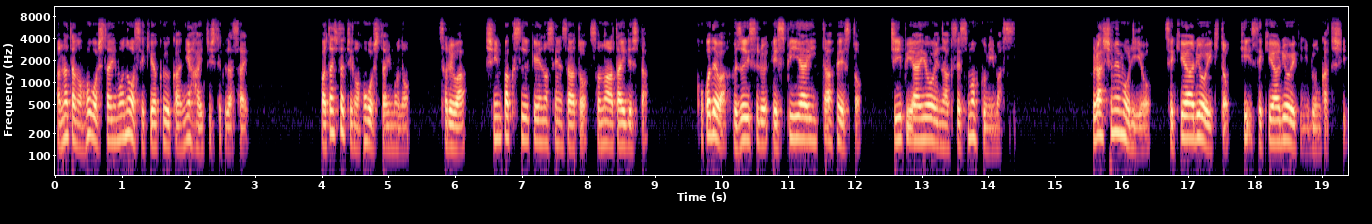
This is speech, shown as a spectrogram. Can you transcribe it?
あなたが保護したいものをセキュア空間に配置してください。私たちが保護したいもの、それは心拍数計のセンサーとその値でした。ここでは付随する SPI インターフェースと GPIO へのアクセスも含みます。フラッシュメモリーをセキュア領域と非セキュア領域に分割し、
